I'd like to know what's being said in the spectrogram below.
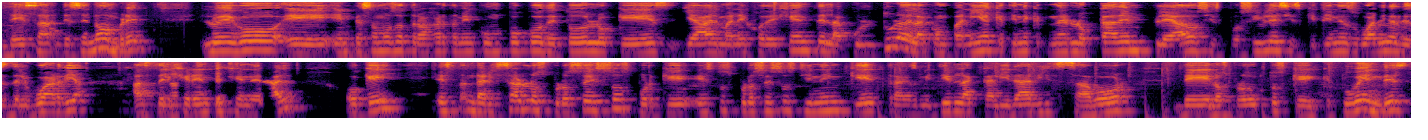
de, esa, de ese nombre. Luego empezamos a trabajar también con un poco de todo lo que es ya el manejo de gente, la cultura de la compañía que tiene que tenerlo cada empleado, si es posible, si es que tienes guardia desde el guardia hasta el gerente general, ¿ok? Estandarizar los procesos porque estos procesos tienen que transmitir la calidad y sabor de los productos que, tú vendes.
